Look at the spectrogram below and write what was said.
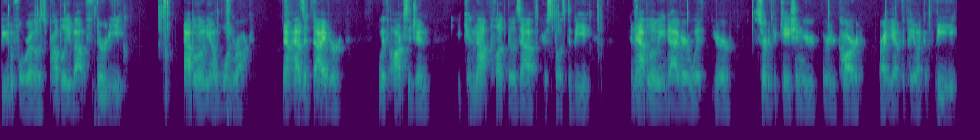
beautiful rows, probably about 30 abalone on one rock. Now, as a diver with oxygen, you cannot pluck those out. You're supposed to be an abalone diver with your certification or your, or your card, right? You have to pay like a fee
